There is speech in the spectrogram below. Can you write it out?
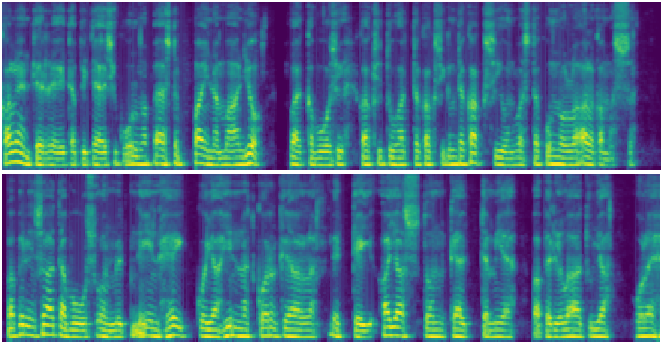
kalentereita pitäisi kuulemma päästä painamaan jo, vaikka vuosi 2022 on vasta kunnolla alkamassa. Paperin saatavuus on nyt niin heikko ja hinnat korkealla, ettei ajaston käyttämiä paperilaatuja ole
